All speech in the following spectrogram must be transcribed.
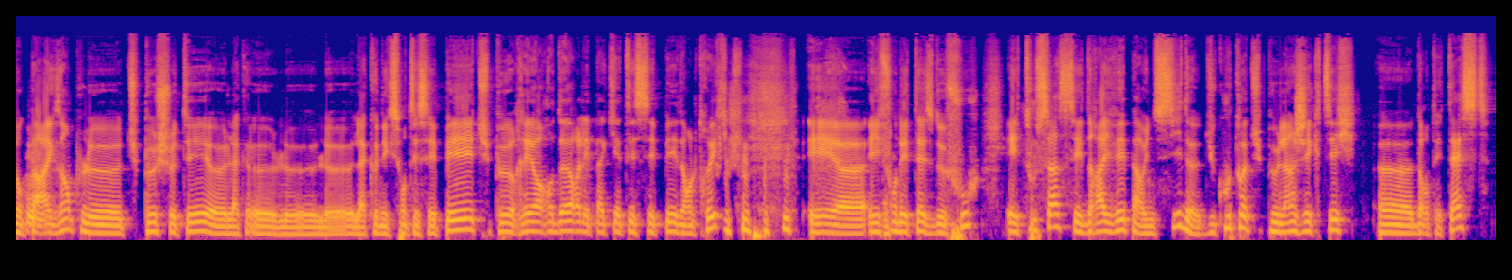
Donc par exemple, euh, tu peux jeter la, le, la, connexion TCP, tu peux réorder les paquets TCP dans le truc, et, et, ils font des tests de fou. Et tout ça, c'est drivé par une seed. Du coup, toi, tu peux l'injecter dans tes tests.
